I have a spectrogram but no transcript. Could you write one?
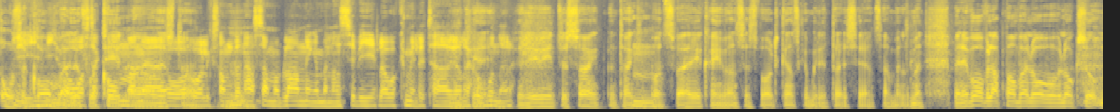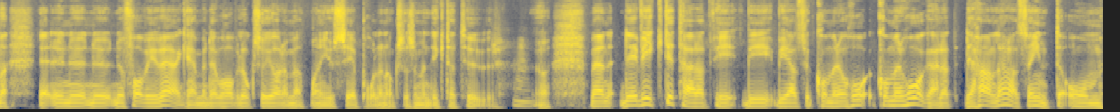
åstadkomma, åstadkomma med ja, och, och liksom mm. den här sammanblandningen mellan civila och militära okay. relationer. Det är ju intressant med tanke på mm. att Sverige kan ju anses vara ett ganska militariserat samhälle. Men, men det var väl att man var väl också, man, nu, nu, nu får vi iväg här, men det har väl också att göra med att man ju ser Polen också som en diktatur. Mm. Ja. Men det är viktigt här att vi, vi, vi alltså kommer, ihåg, kommer ihåg här att det handlar alltså inte om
